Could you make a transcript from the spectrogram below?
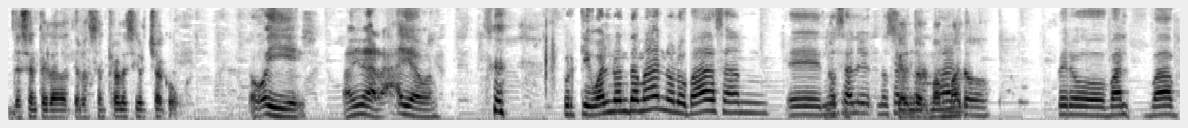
decente de, la- de los centrales sido el Chaco. Oye, a mí me da rabia, weón. Porque igual no anda mal, no lo pasan, eh, no, No, sale, no sale Siendo el más malo, pero va, al- va,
